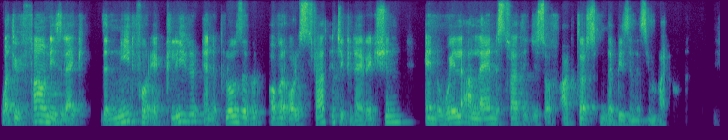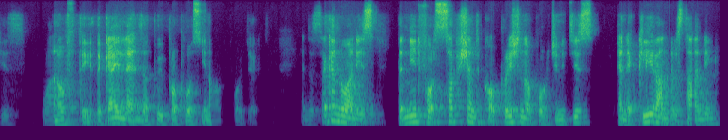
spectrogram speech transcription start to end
What we found is like the need for a clear and plausible overall strategic direction and well-aligned strategies of actors in the business environment. This is one of the, the guidelines that we propose in our project. And the second one is the need for sufficient cooperation opportunities and a clear understanding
